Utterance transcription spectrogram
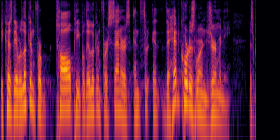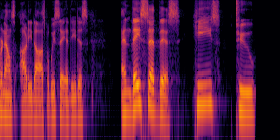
because they were looking for tall people. They were looking for centers, and, th- and the headquarters were in Germany. It's pronounced Adidas, but we say Adidas. And they said this He's too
